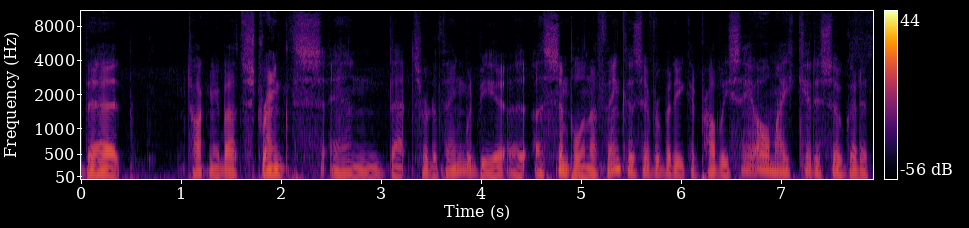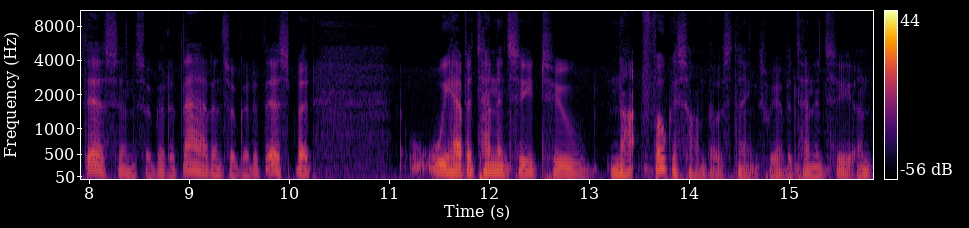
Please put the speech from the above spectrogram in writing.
that talking about strengths and that sort of thing would be a, a simple enough thing because everybody could probably say, oh, my kid is so good at this and so good at that and so good at this. But we have a tendency to not focus on those things. We have a tendency, on,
